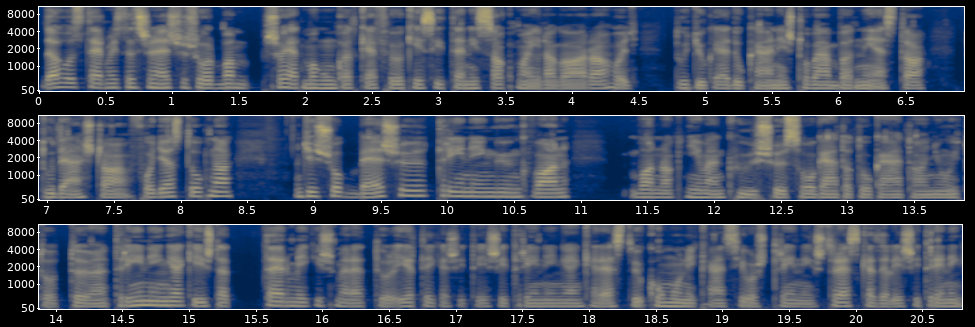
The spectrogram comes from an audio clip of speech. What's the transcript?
de ahhoz természetesen elsősorban saját magunkat kell fölkészíteni szakmailag arra, hogy tudjuk edukálni és továbbadni ezt a tudást a fogyasztóknak. Úgyhogy sok belső tréningünk van, vannak nyilván külső szolgáltatók által nyújtott tréningek is, tehát termékismerettől, értékesítési tréningen keresztül, kommunikációs tréning, stresszkezelési tréning,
